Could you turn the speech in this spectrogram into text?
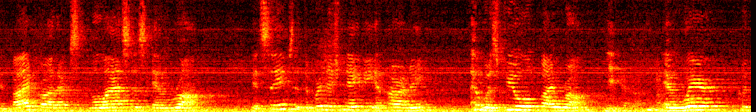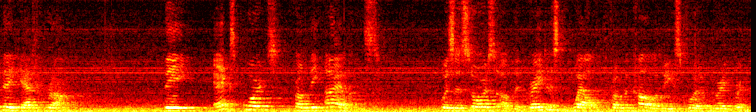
and byproducts, molasses, and rum. It seems that the British Navy and Army was fueled by rum. And where could they get rum? The exports from the islands was a source of the greatest wealth from the colonies for Great Britain.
